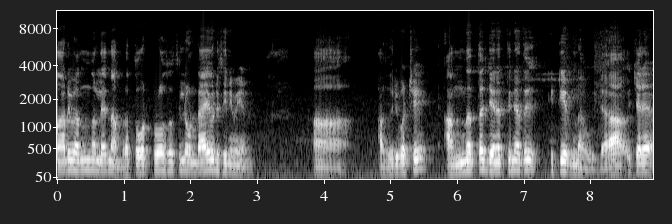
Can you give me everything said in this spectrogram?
മാറി വന്നുള്ളത് നമ്മുടെ തോട്ട് പ്രോസസ്സിൽ ഉണ്ടായ ഒരു സിനിമയാണ്. അതൊരു പക്ഷേ അന്നത്തെ ജനത്തിന് അത് കിട്ടിയിട്ടുണ്ടാവില്ല. ചില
